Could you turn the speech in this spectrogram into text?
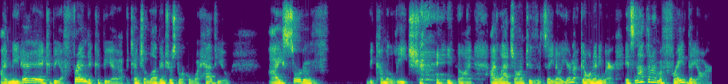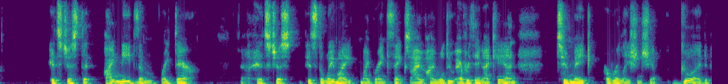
I meet. It could be a friend, it could be a potential love interest, or, or what have you. I sort of become a leech. you know, I, I latch onto them and say, no, you're not going anywhere. It's not that I'm afraid they are. It's just that I need them right there. Uh, it's just it's the way my my brain thinks. I, I will do everything I can to make a relationship good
